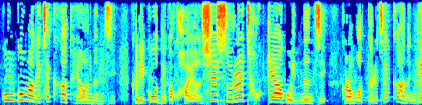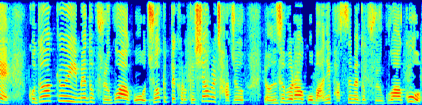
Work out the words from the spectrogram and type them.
꼼꼼하게 체크가 되었는지 그리고 내가 과연 실수를 적게 하고 있는지 그런 것들을 체크하는 게 고등학교임에도 불구하고 중학교 때 그렇게 시험을 자주 연습을 하고 많이 봤음에도 불구하고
